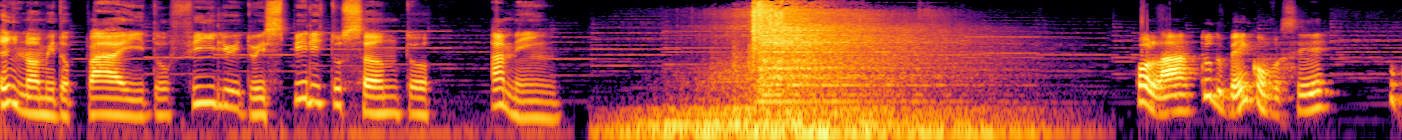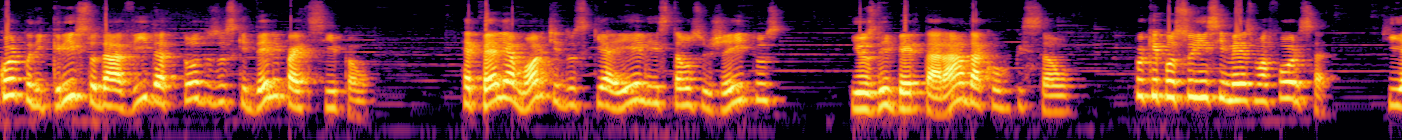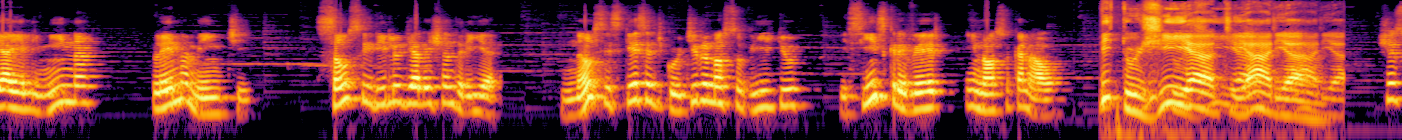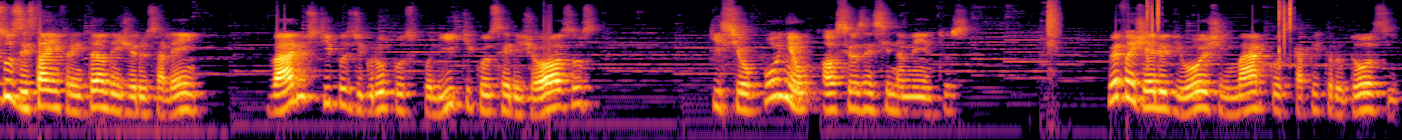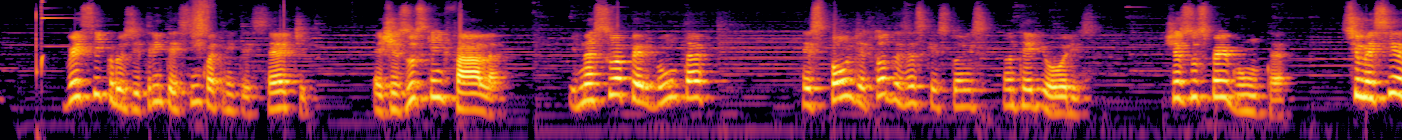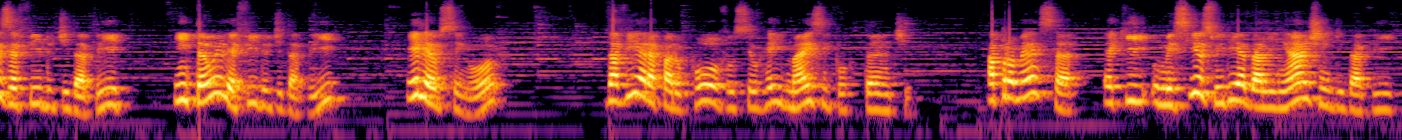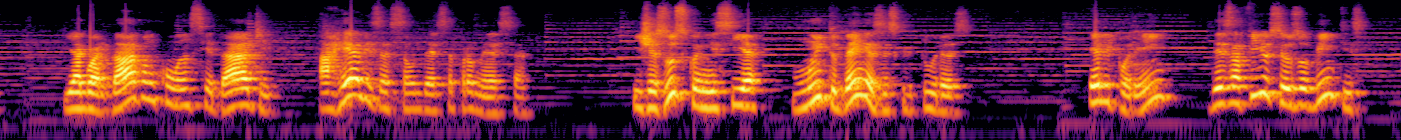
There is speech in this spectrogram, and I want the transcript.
Em nome do Pai, do Filho e do Espírito Santo. Amém. Olá, tudo bem com você? O corpo de Cristo dá vida a todos os que dele participam. Repele a morte dos que a ele estão sujeitos e os libertará da corrupção, porque possui em si mesmo a força que a elimina plenamente. São Cirilo de Alexandria. Não se esqueça de curtir o nosso vídeo e se inscrever em nosso canal. Liturgia, Liturgia diária. diária. Jesus está enfrentando em Jerusalém vários tipos de grupos políticos religiosos que se opunham aos seus ensinamentos. No Evangelho de hoje, em Marcos capítulo 12, versículos de 35 a 37, é Jesus quem fala, e na sua pergunta responde a todas as questões anteriores. Jesus pergunta: Se o Messias é filho de Davi, então ele é filho de Davi? Ele é o Senhor? Davi era para o povo seu rei mais importante. A promessa é que o Messias viria da linhagem de Davi e aguardavam com ansiedade a realização dessa promessa. E Jesus conhecia muito bem as Escrituras. Ele, porém, desafia os seus ouvintes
